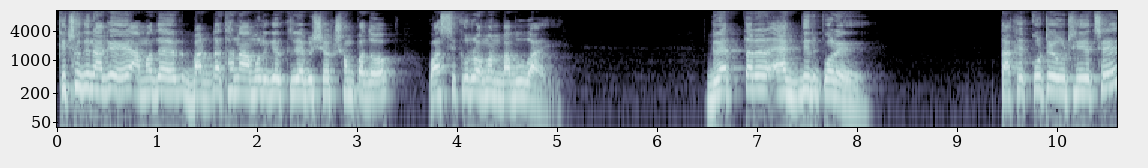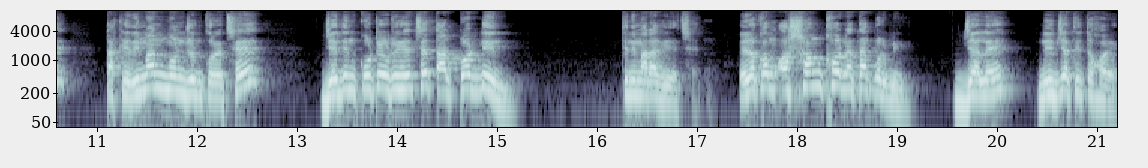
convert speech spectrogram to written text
কিছুদিন আগে আমাদের বাড্ডা থানা আমলিগের ক্রীড়া বিষয়ক সম্পাদক ওয়াসিকুর রহমান বাবুবাই গ্রেপ্তারের একদিন পরে তাকে কোর্টে উঠিয়েছে, তাকে রিমান্ড মঞ্জুর করেছে। যেদিন কোর্টে উঠিয়েছে, তারপর দিন তিনি মারা গিয়েছেন। এরকম অসংখ্য নেতাকর্মী জেলে নির্যাতিত হয়ে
